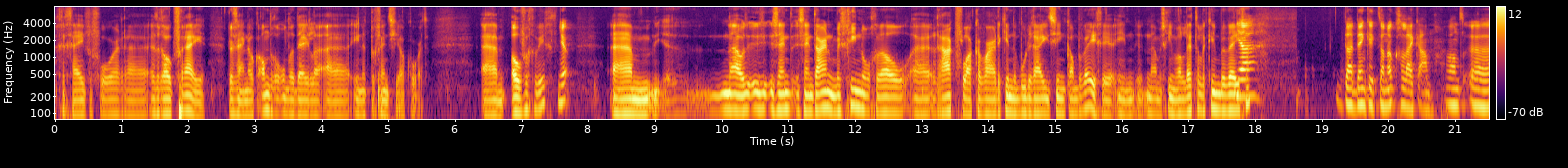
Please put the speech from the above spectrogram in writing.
gegeven voor het rookvrije. Er zijn ook andere onderdelen in het preventieakkoord. Um, overgewicht. Ja. Um, nou, zijn, zijn daar misschien nog wel uh, raakvlakken waar de kinderboerderij iets in kan bewegen? In, nou, misschien wel letterlijk in bewegen? Ja, daar denk ik dan ook gelijk aan. Want uh,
